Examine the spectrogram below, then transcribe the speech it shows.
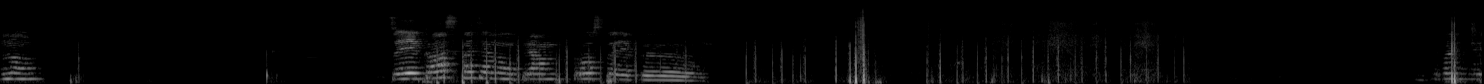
Ну. Це якраз Катя, ну, прям просто як. Е... Тебе не ти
